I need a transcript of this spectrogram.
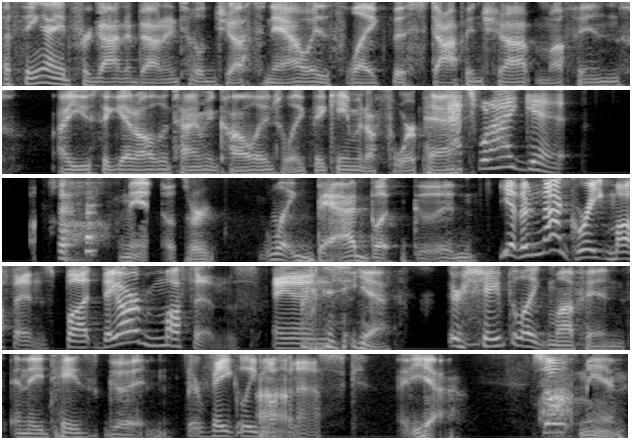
A thing I had forgotten about until just now is like the stop and shop muffins I used to get all the time in college. Like they came in a four pack. That's what I get. oh, man, those were like bad but good. Yeah, they're not great muffins, but they are muffins. And yeah. They're shaped like muffins and they taste good. they're vaguely uh, muffin esque. Yeah. So oh, man.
